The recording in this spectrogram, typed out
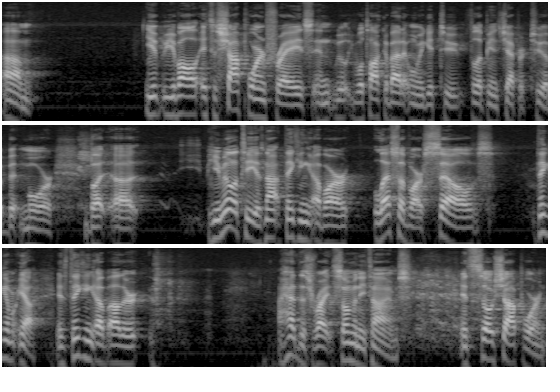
Um, you, have all, it's a shop worn phrase, and we'll, we'll, talk about it when we get to Philippians chapter 2 a bit more. But uh, humility is not thinking of our, less of ourselves, thinking, of, yeah, it's thinking of other. I had this right so many times. It's so shop worn.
